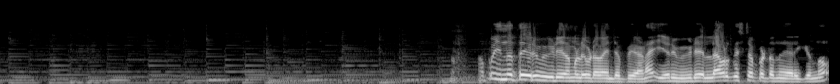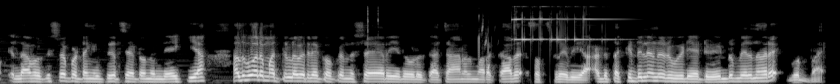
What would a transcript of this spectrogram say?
അപ്പോൾ ഇന്നത്തെ ഒരു വീഡിയോ നമ്മളിവിടെ വൈൻഡപ്പ് ചെയ്യാണ്. ഈ ഒരു വീഡിയോ എല്ലാവർക്കും ഇഷ്ടപ്പെട്ടെന്ന് വിചാരിക്കുന്നു. എല്ലാവർക്കും ഇഷ്ടപ്പെട്ടെങ്കിൽ തീർച്ചയായിട്ടും ഒന്ന് ലൈക്ക് ചെയ്യുക. അതുപോലെ മറ്റുള്ളവരിലേക്കൊക്കെ ഒന്ന് ഷെയർ ചെയ്ത് കൊടുക്കുക. ചാനൽ മറക്കാതെ സബ്സ്ക്രൈബ് ചെയ്യുക. അടുത്ത കിഡിലിന്റെ ഒരു വീഡിയോ ആയിട്ട് വീണ്ടും വരുന്നവരെ ഗുഡ് ബൈ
